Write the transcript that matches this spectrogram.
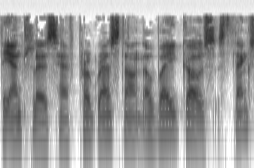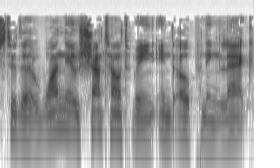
The Antlers have progressed on away goals thanks to the 1-0 shutout win in the opening leg.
